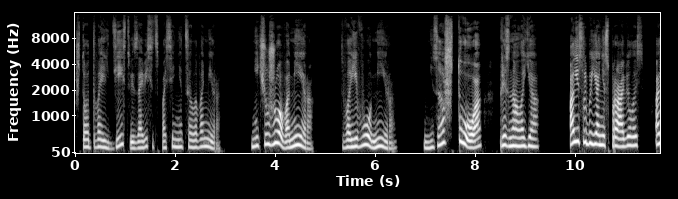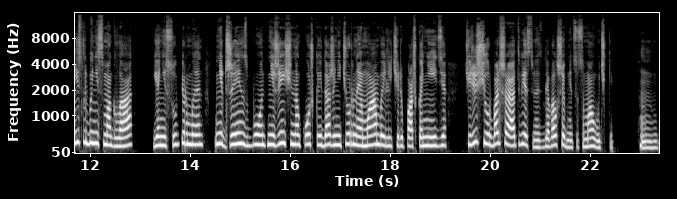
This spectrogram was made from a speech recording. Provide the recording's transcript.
что от твоих действий зависит спасение целого мира? Не чужого мира, твоего мира. Ни за что, признала я. А если бы я не справилась? А если бы не смогла? Я не Супермен, не Джеймс Бонд, не женщина-кошка и даже не черная мамба или черепашка-ниндзя. Чересчур большая ответственность для волшебницы-самоучки. Хм,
